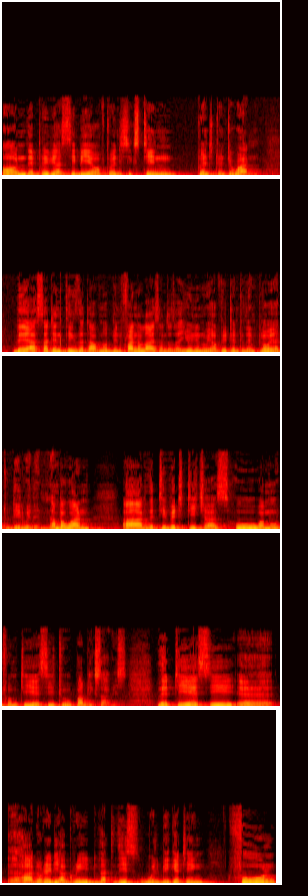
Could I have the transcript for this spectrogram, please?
on the previous CBA of 2016-2021. There are certain things that have not been finalized, and as a union, we have written to the employer to deal with them. Number one are the TVET teachers who were moved from TSC to public service. The TSC uh, uh, had already agreed that this will be getting full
